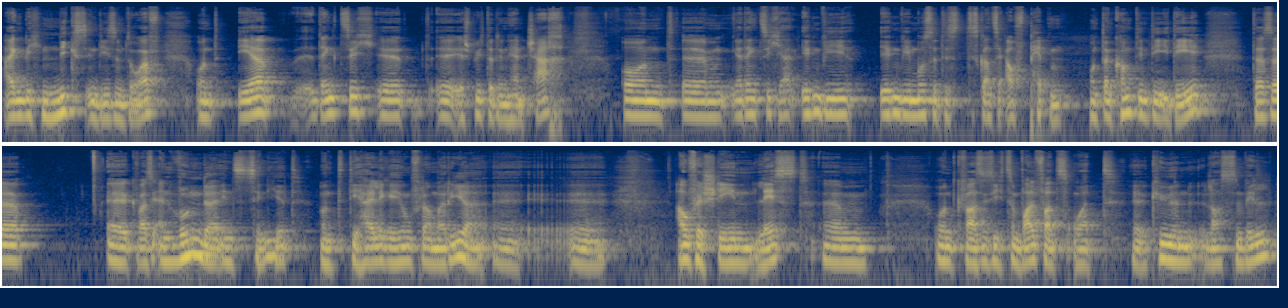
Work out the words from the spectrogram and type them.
eigentlich nichts in diesem Dorf. Und er denkt sich, äh, äh, er spielt da den Herrn Schach und ähm, er denkt sich, ja, irgendwie, irgendwie muss er das, das Ganze aufpeppen. Und dann kommt ihm die Idee, dass er äh, quasi ein Wunder inszeniert und die heilige Jungfrau Maria äh, auferstehen lässt ähm, und quasi sich zum Wallfahrtsort äh, küren lassen will.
